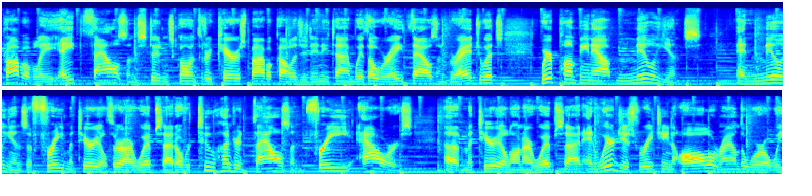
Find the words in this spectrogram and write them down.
probably 8,000 students going through Charis Bible College at any time with over 8,000 graduates. We're pumping out millions and millions of free material through our website, over 200,000 free hours of material on our website, and we're just reaching all around the world. We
